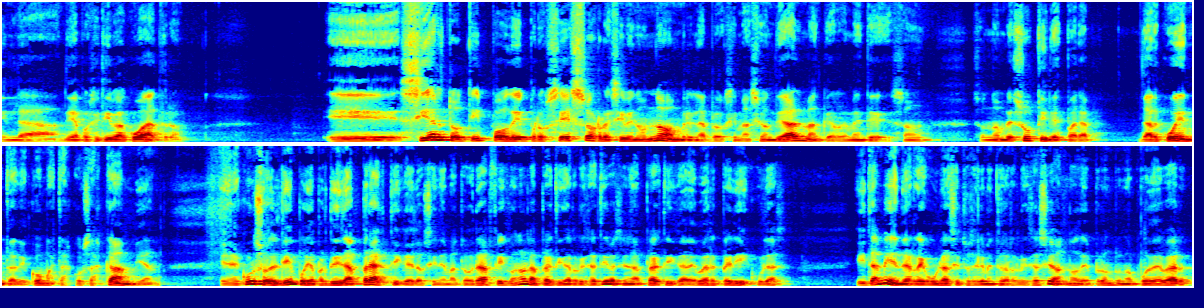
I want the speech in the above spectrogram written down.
en la diapositiva 4. Eh, cierto tipo de procesos reciben un nombre en la aproximación de Altman, que realmente son, son nombres útiles para dar cuenta de cómo estas cosas cambian. En el curso del tiempo y a partir de la práctica de lo cinematográfico, no la práctica realizativa, sino la práctica de ver películas, y también de regular ciertos elementos de realización. ¿no? De pronto uno puede ver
